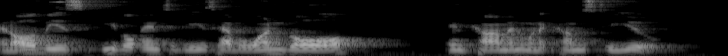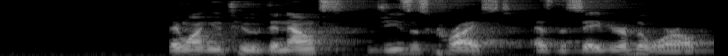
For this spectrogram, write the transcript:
And all of these evil entities have one goal in common when it comes to you. They want you to denounce Jesus Christ as the Savior of the world,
